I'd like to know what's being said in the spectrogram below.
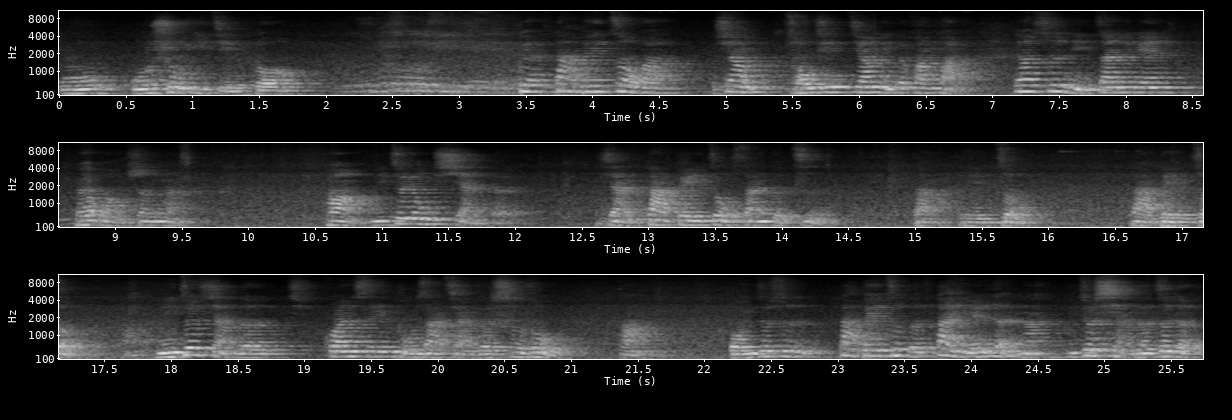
无无数亿劫多？对啊，大悲咒啊，像重新教你一个方法。要是你在那边不要往生了，啊，你就用想的，想大悲咒三个字，大悲咒，大悲咒，啊，你就想着观世音菩萨，想着师傅，啊，我们就是大悲咒的代言人呐，你就想着这个，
